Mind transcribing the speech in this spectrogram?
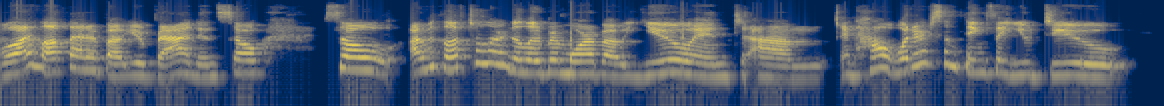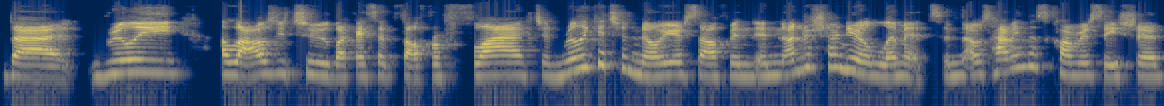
Well, I love that about your brand. And so, so I would love to learn a little bit more about you and um, and how. What are some things that you do that really allows you to, like I said, self reflect and really get to know yourself and, and understand your limits. And I was having this conversation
